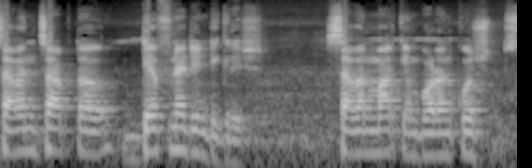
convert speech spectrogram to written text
Seven chapter definite integration seven mark important questions.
